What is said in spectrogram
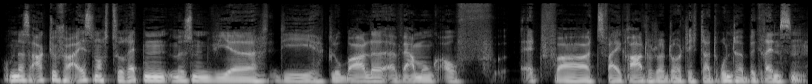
Um das arktische Eis noch zu retten, müssen wir die globale Erwärmung auf etwa zwei Grad oder deutlich darunter begrenzen.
